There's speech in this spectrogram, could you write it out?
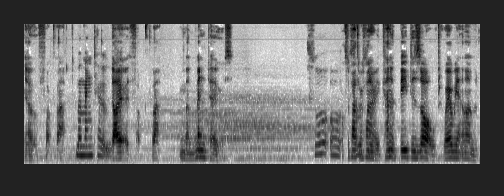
No, fuck that. Memento. Diet. Fuck that. Mementos. Sort of. What's the path something. refinery? Can it be dissolved? Where are we at the moment?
